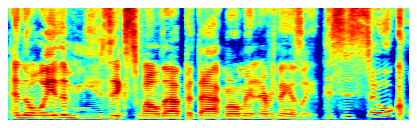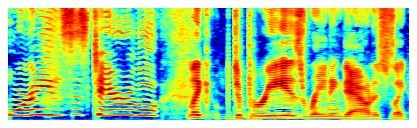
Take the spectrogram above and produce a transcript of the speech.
and the way the music swelled up at that moment and everything is like, this is so corny. This is terrible. Like debris is raining down. It's just like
